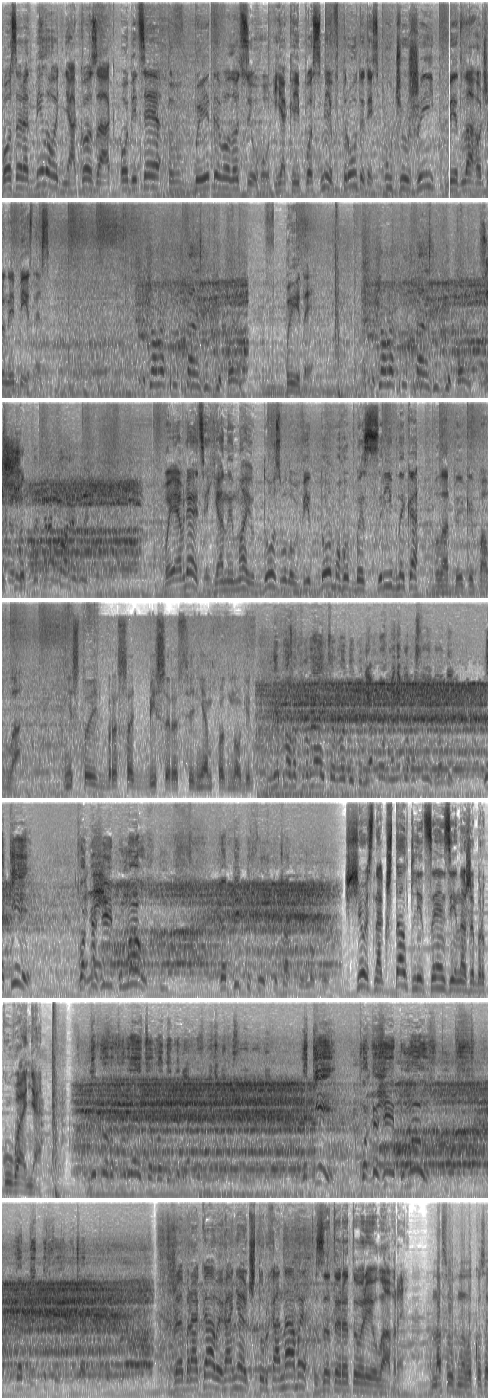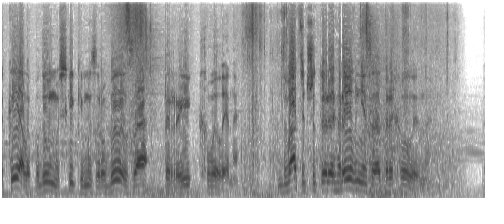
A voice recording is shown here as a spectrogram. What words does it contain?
Посеред білого дня козак обіцяє вбити волоцюгу, який посмів втрутитись у чужий відлагоджений бізнес. Еще раз тут стали зубки, понял? Вбити. Еще раз тут стали зубки, понял? За что? За территорию вышел. Виявляється, я не маю дозволу відомого безсрібника владики Павла. Не стоит бросать бисера свиньям под ноги. Не благословляется владыка. Я мене благословив владыка. Які? Покажи бумагу за підпису з печаткою мокрою. Щось на кшталт ліцензії на жебракування. Не благословляється владыка. Я мене благословив Які? Покажи бумагу за підпису з печаткою. Жебрака виганяють штурханами за територію лаври. Нас вигнали козаки, але подивимось, скільки ми зробили за 3 хвилини. 24 гривні за 3 хвилини.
